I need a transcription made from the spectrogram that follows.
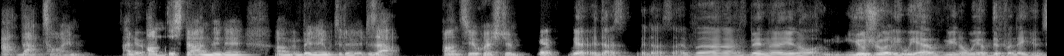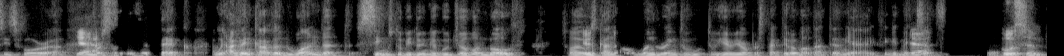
at that time and yeah. understanding it um, and being able to do it. Does that answer your question? Yeah, yeah, it does. It does. I've uh, I've been uh, you know usually we have you know we have different agencies for uh, yeah. for tech. I've encountered one that seems to be doing a good job on both. So I was kind of wondering to to hear your perspective about that. And yeah, I think it makes yeah. sense. Awesome.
